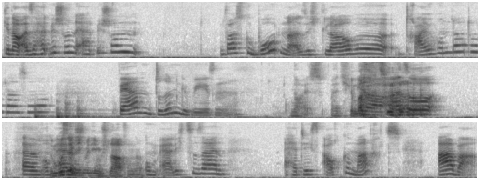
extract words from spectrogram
genau, also er hat mir schon, er hat mir schon was geboten. Also ich glaube 300 oder so wären drin gewesen. Nice, hätte ich gemacht. Ja, also ähm, um du musst ehrlich, ja nicht mit ihm schlafen, ne? Um ehrlich zu sein, hätte ich es auch gemacht, aber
